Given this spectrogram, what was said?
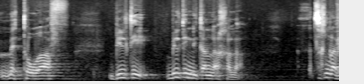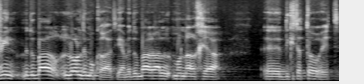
מטורף, בלתי, בלתי ניתן להכלה. צריכים להבין, מדובר לא על דמוקרטיה, מדובר על מונרכיה אה, דיקטטורית,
